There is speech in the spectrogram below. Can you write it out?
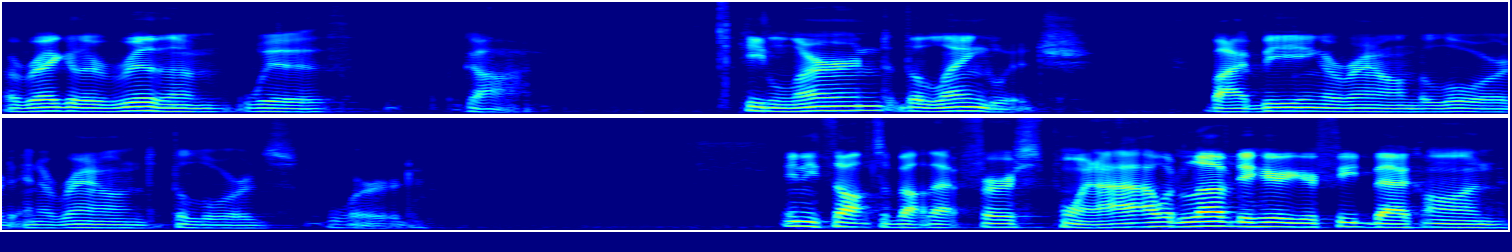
a regular rhythm with God. He learned the language by being around the Lord and around the Lord's Word. Any thoughts about that first point? I, I would love to hear your feedback on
